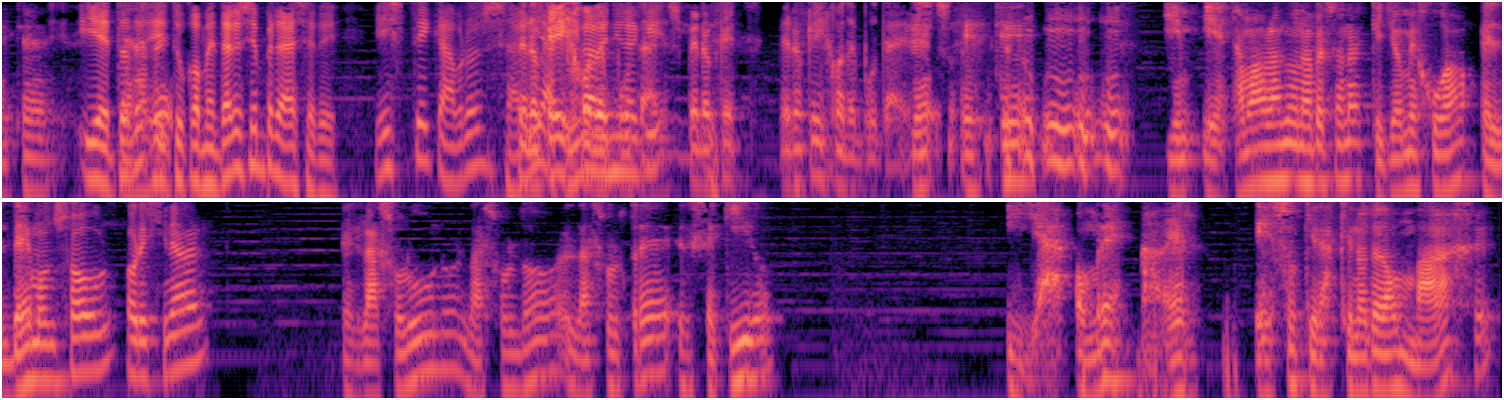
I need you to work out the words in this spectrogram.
es que... Y entonces, y tu comentario siempre era ese de este cabrón sabía Pero qué que hijo iba a de venir puta aquí. es. Pero qué, pero qué hijo de puta es. Es que... Y, y estamos hablando de una persona que yo me he jugado el Demon Soul original, el Dark Souls 1, el Dark Souls 2, el Dark Souls 3, el Sekiro. Y ya, hombre, a ver, eso quieras que no te da un bagaje,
